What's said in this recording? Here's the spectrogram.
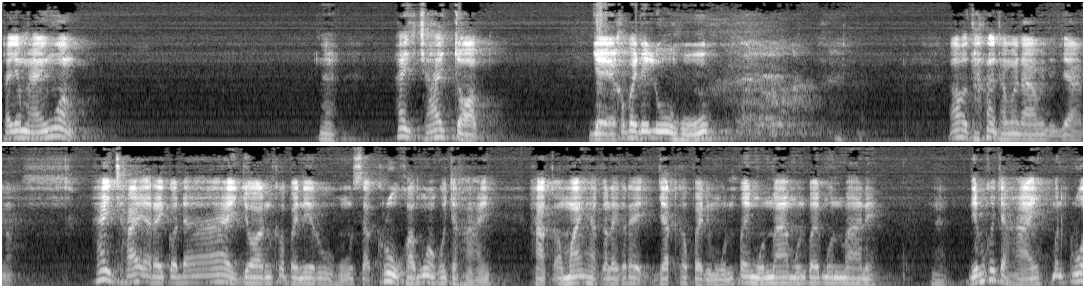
ถ้ายังไม่หายง่วงนะให้ใช้จอบแย่เข้าไปในรูหู เอาถ้าธรรมดามันจะยากเนาะให้ใช้อะไรก็ได้ย้อนเข้าไปในรูหูสักครู่ความง่วงก็จะหายหักเอาไม้หักอะไรก็ได้ ยัดเข้าไปหมุนไปหมุนมาหมุนไปหมุนมาเนี่ยนะเดี๋ยวมันก็จะหาย มันกลัว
